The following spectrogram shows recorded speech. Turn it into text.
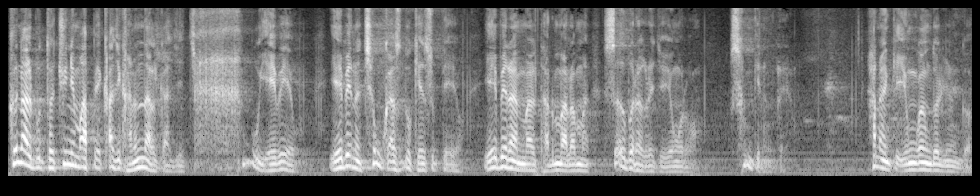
그날부터 주님 앞에까지 가는 날까지 전부 예배예요. 예배는 천국 가서도 계속돼요. 예배라는 말 다른 말하면 서버라 그러죠 영어로 섬기는 거예요. 하나님께 영광 돌리는 거.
